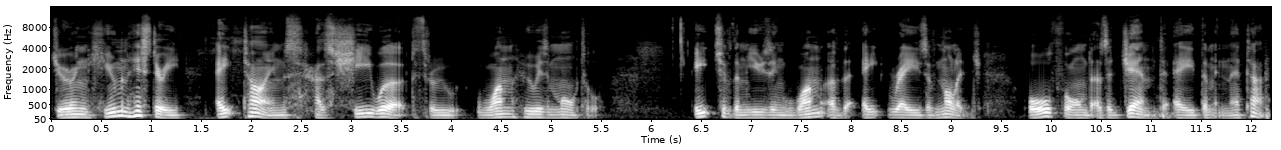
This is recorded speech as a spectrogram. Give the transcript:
During human history, eight times has she worked through one who is mortal, each of them using one of the eight rays of knowledge, all formed as a gem to aid them in their task.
